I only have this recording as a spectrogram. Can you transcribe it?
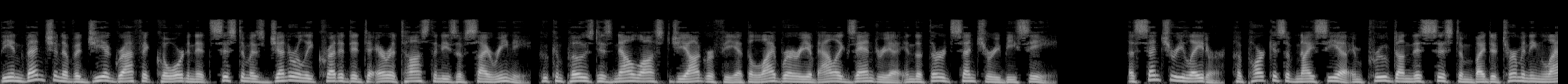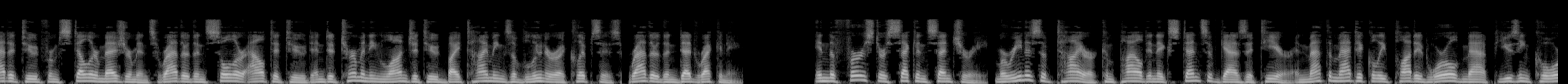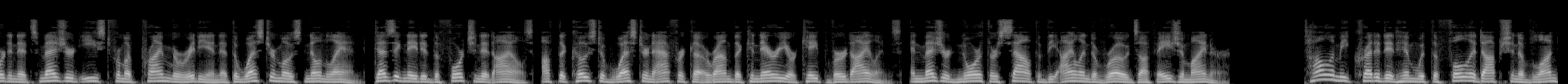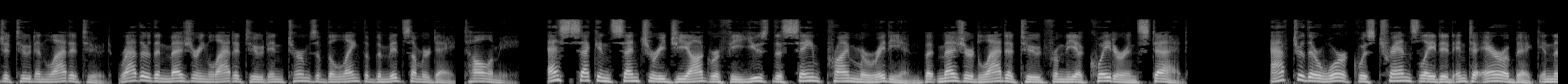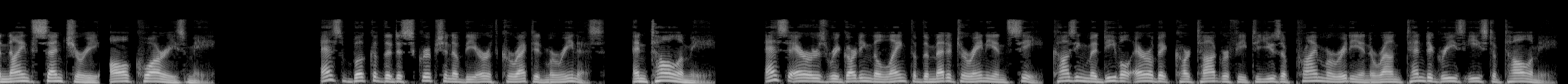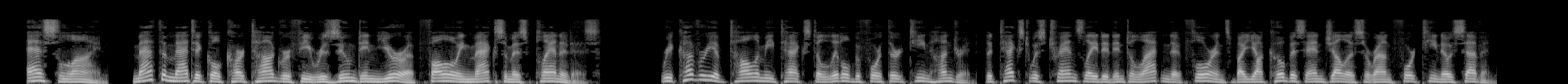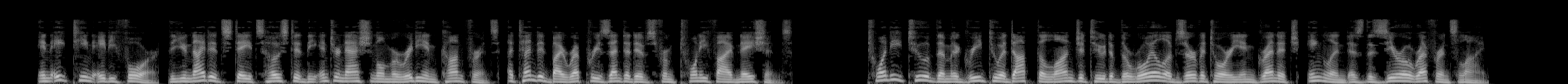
the invention of a geographic coordinate system is generally credited to Eratosthenes of Cyrene, who composed his now-lost geography at the Library of Alexandria in the 3rd century BC. A century later, Hipparchus of Nicaea improved on this system by determining latitude from stellar measurements rather than solar altitude and determining longitude by timings of lunar eclipses, rather than dead reckoning. In the 1st or 2nd century, Marinus of Tyre compiled an extensive gazetteer and mathematically plotted world map using coordinates measured east from a prime meridian at the westernmost known land, designated the Fortunate Isles, off the coast of western Africa around the Canary or Cape Verde Islands, and measured north or south of the island of Rhodes off Asia Minor. Ptolemy credited him with the full adoption of longitude and latitude, rather than measuring latitude in terms of the length of the midsummer day. Ptolemy S 2nd century geography used the same prime meridian but measured latitude from the equator instead. After their work was translated into Arabic in the 9th century, al-Khwarizmi's Book of the Description of the Earth corrected Marinus and Ptolemy's errors regarding the length of the Mediterranean Sea, causing medieval Arabic cartography to use a prime meridian around 10 degrees east of Ptolemy's line. Mathematical cartography resumed in Europe following Maximus Planudes' recovery of Ptolemy text a little before 1300. The text was translated into Latin at Florence by Jacobus Angelus around 1407. In 1884, the United States hosted the International Meridian Conference, attended by representatives from 25 nations. Twenty-two of them agreed to adopt the longitude of the Royal Observatory in Greenwich, England as the zero reference line.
